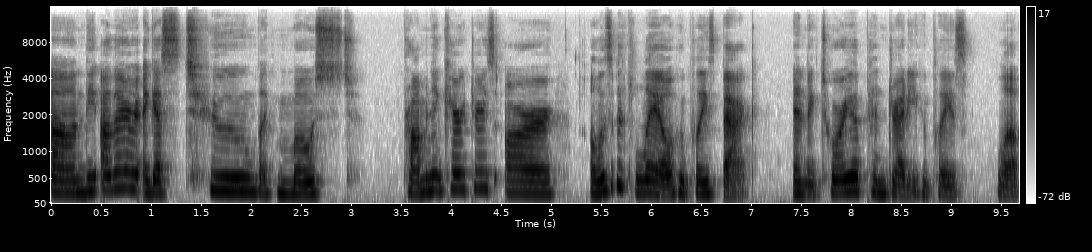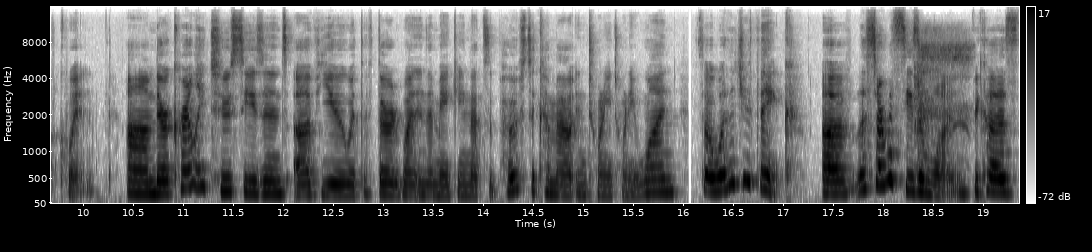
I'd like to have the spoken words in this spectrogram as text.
Um, the other, I guess, two like most prominent characters are Elizabeth Lail, who plays Beck, and Victoria Pedretti, who plays Love Quinn. Um, there are currently two seasons of You, with the third one in the making that's supposed to come out in 2021. So, what did you think of? Let's start with season one because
